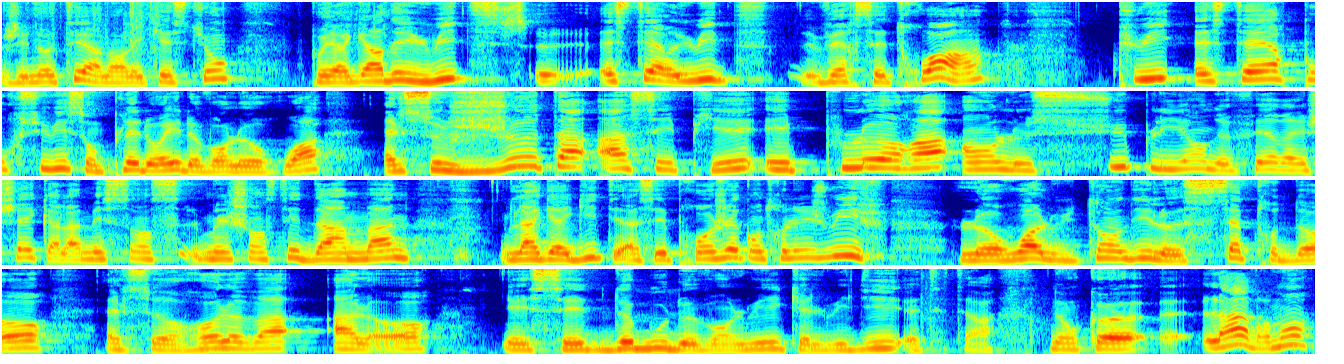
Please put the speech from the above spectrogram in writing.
j'ai noté hein, dans les questions, vous pouvez regarder 8, euh, Esther 8, verset 3. Hein. Puis Esther poursuivit son plaidoyer devant le roi. Elle se jeta à ses pieds et pleura en le suppliant de faire échec à la méchanceté d'Aman l'Agagite et à ses projets contre les Juifs. Le roi lui tendit le sceptre d'or. Elle se releva alors et c'est debout devant lui qu'elle lui dit, etc. Donc euh, là, vraiment,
